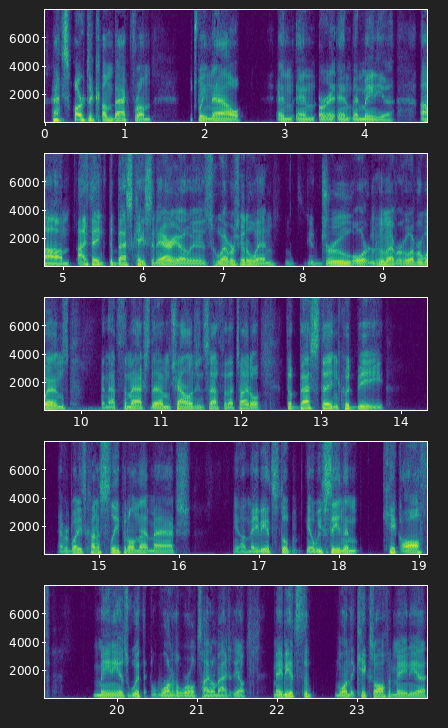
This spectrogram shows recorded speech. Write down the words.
That's hard to come back from between now and and or and, and Mania. Um, I think the best case scenario is whoever's going to win, Drew, Orton, whomever, whoever wins, and that's the match them challenging Seth for that title. The best thing could be everybody's kind of sleeping on that match. You know, maybe it's the you know we've seen them kick off manias with one of the world title matches. You know, maybe it's the one that kicks off a mania.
